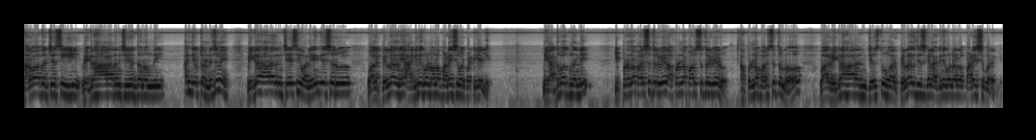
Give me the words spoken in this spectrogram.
తర్వాత వచ్చేసి విగ్రహారాధన చేయొద్దు అని ఉంది. అని చెప్తున్నారు. నిజమే. విగ్రహారాధన చేసి వాళ్ళు ఏం చేశారు? వాళ్ళ పిల్లల్ని అగ్నిగుండంలో పడేసేవారు పట్టుకెళ్ళి. మీకు అర్థమవుతుందండి? ఇప్పుడున్న పరిస్థితులు వేరు అప్పుడున్న పరిస్థితులు వేరు. అప్పుడున్న పరిస్థితుల్లో వారు విగ్రహారాధన చేస్తూ వారి పిల్లల్ని తీసుకెళ్ళి అగ్నిగుండంలో పడేసేవారండి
